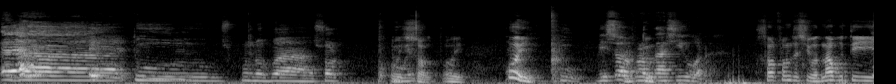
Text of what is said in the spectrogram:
add uh, spoon of uh, salt. Oi, salt. Oi. Oi! Two. This all from the seawater. Salt from the seawater. Nabuti.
